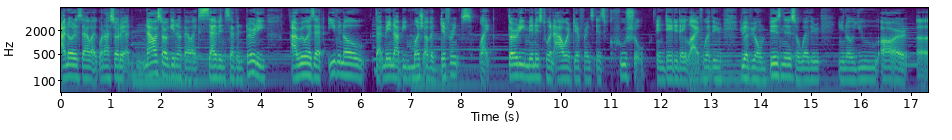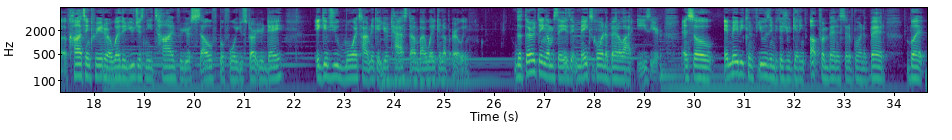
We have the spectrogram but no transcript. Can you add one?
I noticed that like when I started now I started getting up at like 7 7:30 I realized that even though that may not be much of a difference like 30 minutes to an hour difference is crucial in day-to-day life whether you have your own business or whether you know you are a content creator or whether you just need time for yourself before you start your day it gives you more time to get your tasks done by waking up early the third thing I'm gonna say is it makes going to bed a lot easier. And so it may be confusing because you're getting up from bed instead of going to bed, but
